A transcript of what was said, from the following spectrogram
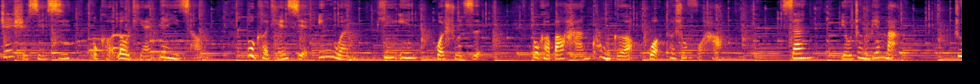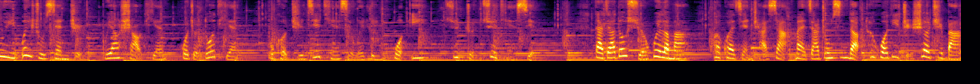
真实信息，不可漏填任意层，不可填写英文、拼音或数字，不可包含空格或特殊符号。三、邮政编码，注意位数限制，不要少填或者多填，不可直接填写为零或一，需准确填写。大家都学会了吗？快快检查下卖家中心的退货地址设置吧。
